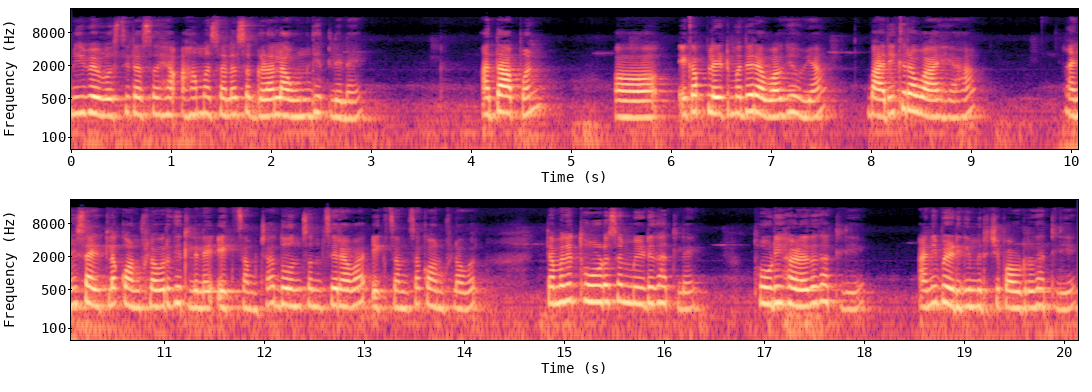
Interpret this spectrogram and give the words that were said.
मी व्यवस्थित असं ह्या हा मसाला सगळा लावून घेतलेला आहे. आता आपण एका प्लेटमध्ये रवा घेऊया. बारीक रवा आहे हा. आणि साईडला कॉर्नफ्लॉवर घेतलेलं आहे एक चमचा दोन चमचे रवा एक चमचा कॉर्नफ्लॉवर त्यामध्ये थोडंसं मीठ घातलं आहे थोडी हळद घातली आहे आणि बेडगी मिरची पावडर घातली आहे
